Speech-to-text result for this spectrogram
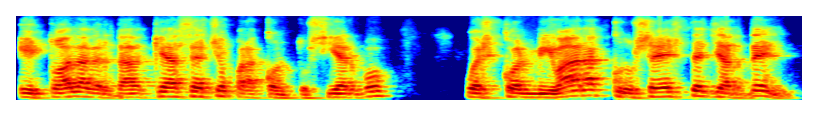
y toda la verdad que has hecho para con tu siervo, pues con mi vara crucé este jardín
